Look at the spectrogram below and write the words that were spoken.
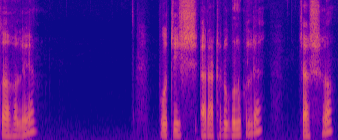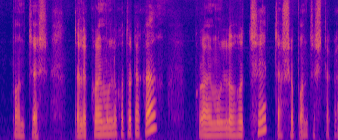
তাহলে পঁচিশ আর আঠারো গুণ করলে চারশো পঞ্চাশ। তাহলে ক্রয় মূল্য কত টাকা? ক্রয় মূল্য হচ্ছে চারশো পঞ্চাশ টাকা।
